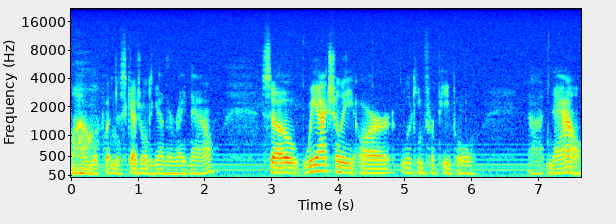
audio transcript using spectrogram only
Wow. We're putting the schedule together right now. So we actually are looking for people uh, now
